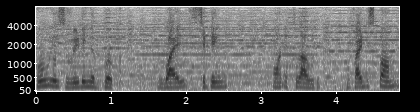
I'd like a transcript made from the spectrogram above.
who is reading a book while sitting on a cloud, write this prompt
